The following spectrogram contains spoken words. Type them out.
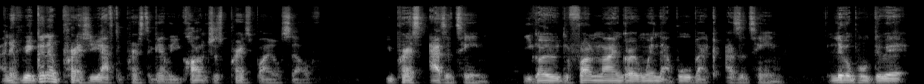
and if we're gonna press, you have to press together. You can't just press by yourself. You press as a team. You go the front line, go and win that ball back as a team. Liverpool do it.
